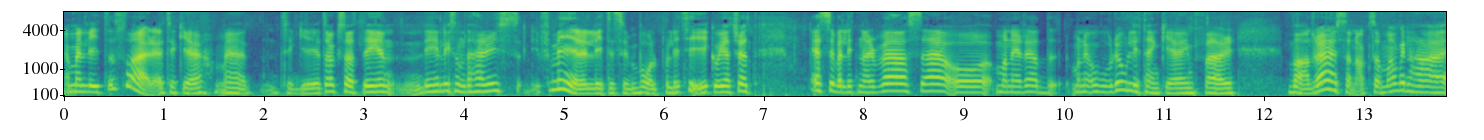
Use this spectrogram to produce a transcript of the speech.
ja men lite så är det tycker jag med tiggeriet också. Att det, är, det, är liksom, det här är, för mig är det lite symbolpolitik och jag tror att S är väldigt nervösa och man är rädd, man är orolig tänker jag inför valrörelsen också. Man vill ha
